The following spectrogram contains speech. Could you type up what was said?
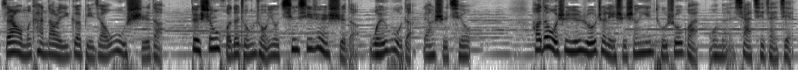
则让我们看到了一个比较务实的、对生活的种种又清晰认识的唯物的梁实秋。好的，我是云如，这里是声音图书馆，我们下期再见。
